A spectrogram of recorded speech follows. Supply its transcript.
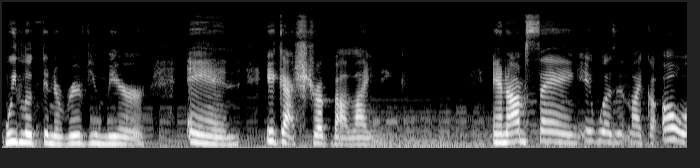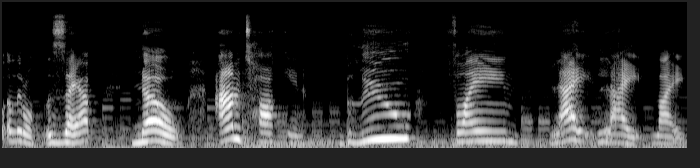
we looked in the rearview mirror and it got struck by lightning. And I'm saying it wasn't like a, oh, a little zap. No, I'm talking blue flame light, light, like,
